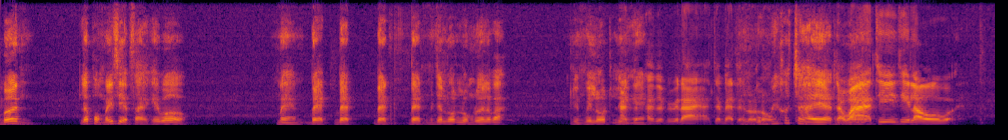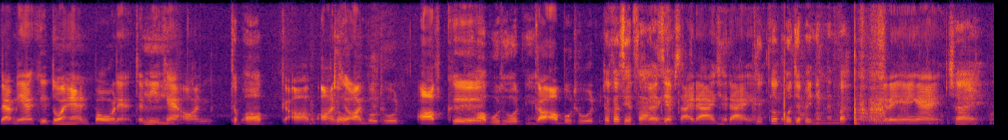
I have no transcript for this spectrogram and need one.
เบิลแล้วผมไม่เสียบสายเคเบิลแหมแบตแบตแบตแบตมันจะลดลงด้วยหรือเปล่าหรือไม่ลดหรืออาจจะไงอาจจะเป็นไปได้อาจจะแบตจะลดผลมงไม่เข้าใจอะแต่ว่าทำไมที่ที่เราแบบเนี้ยคือตัวอืมแอนโปเนี่ยจะมีอืมแค่ออนกับออฟกับออฟออนจบคือออนบลูทูธออฟคือคือออฟบลูทูธก็ออฟบลูทูธแล้วก็เสียบสายแล้วเสียบสายได้ใช้ได้ก็ก็ควรจะเป็นอย่างนั้นปะมันจะได้ง่ายใช่ๆ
